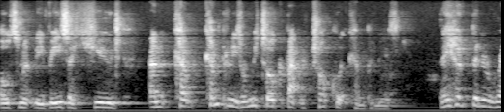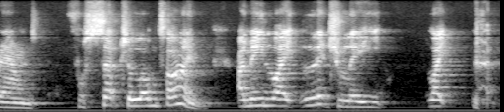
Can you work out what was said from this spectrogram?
ultimately these are huge. And com companies, when we talk about the chocolate companies, they have been around for such a long time. I mean, like literally, like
